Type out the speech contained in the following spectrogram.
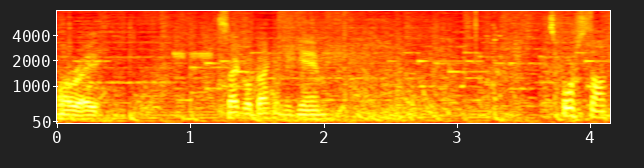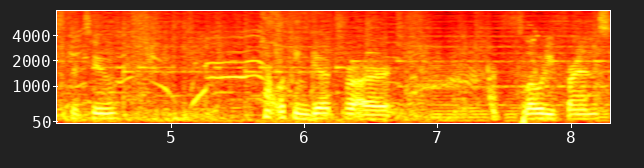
All right, Zygo back in the game. It's four stocks to two. Not looking good for our, floaty friends.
